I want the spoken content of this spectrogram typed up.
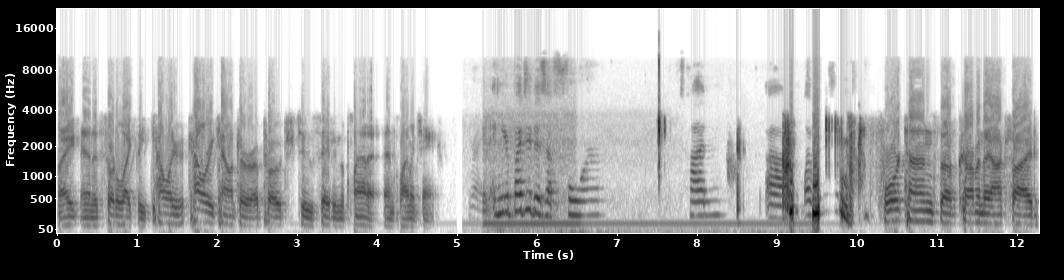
right? And it's sort of like the calorie calorie counter approach to saving the planet and climate change. Right, and your budget is a four ton. Uh, four tons of carbon dioxide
